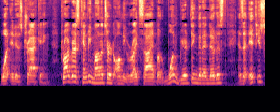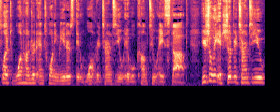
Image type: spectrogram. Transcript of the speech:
what it is tracking. Progress can be monitored on the right side, but one weird thing that I noticed is that if you select 120 meters, it won't return to you, it will come to a stop. Usually it should return to you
